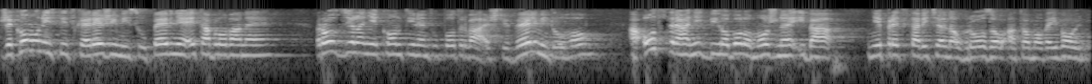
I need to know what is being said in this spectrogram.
že komunistické režimy sú pevne etablované, rozdelenie kontinentu potrvá ešte veľmi dlho a odstrániť by ho bolo možné iba nepredstaviteľnou hrôzou atomovej vojny.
